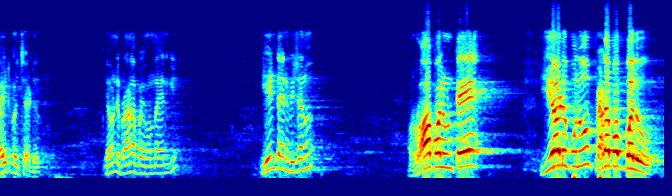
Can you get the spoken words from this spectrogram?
బయటకు వచ్చాడు. ఏమండి ప్రాణాపాయం ఉంది ఆయనకి? ఏంటి ఆయన విజను? రోపలుంటే ఏడుపులు పెడబొబ్బలు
